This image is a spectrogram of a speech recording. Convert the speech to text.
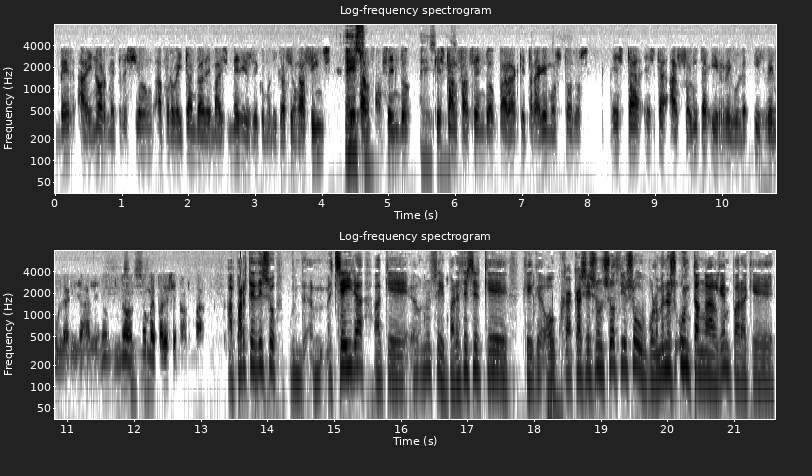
ver a enorme presión aproveitando ademais medios de comunicación afins que eso, están facendo eso, que están facendo para que traguemos todos esta esta absoluta irregular, irregularidade, non no, sí, sí. non me parece normal. Aparte de eso, cheira a que, non sei, parece ser que, que, que ou case son socios ou polo menos untan a alguén para que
